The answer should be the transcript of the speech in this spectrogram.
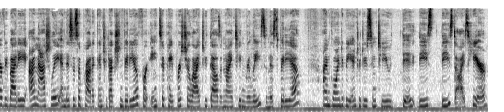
everybody, I'm Ashley and this is a product introduction video for Ink to Paper's July 2019 release. In this video, I'm going to be introducing to you th these, these dies here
